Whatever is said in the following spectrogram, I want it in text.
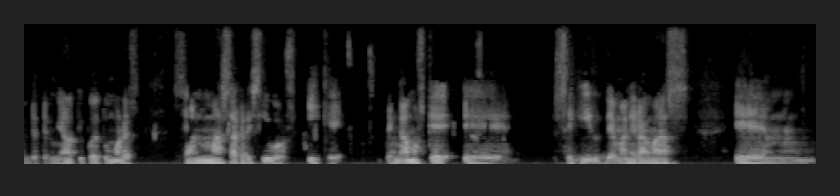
determinado tipo de tumores sean más agresivos y que tengamos que eh, seguir de manera más em,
